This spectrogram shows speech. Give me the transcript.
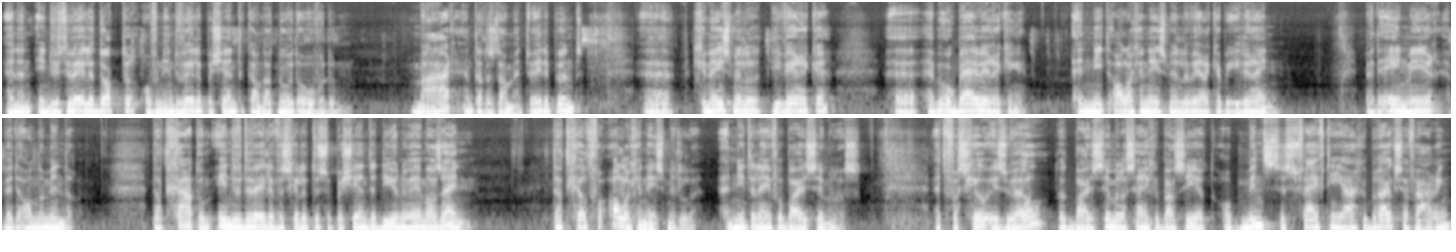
En een individuele dokter of een individuele patiënt kan dat nooit overdoen. Maar, en dat is dan mijn tweede punt, uh, geneesmiddelen die werken, uh, hebben ook bijwerkingen. En niet alle geneesmiddelen werken bij iedereen. Bij de een meer en bij de ander minder. Dat gaat om individuele verschillen tussen patiënten die er nu eenmaal zijn. Dat geldt voor alle geneesmiddelen en niet alleen voor biosimilars. Het verschil is wel dat biosimilars zijn gebaseerd op minstens 15 jaar gebruikservaring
